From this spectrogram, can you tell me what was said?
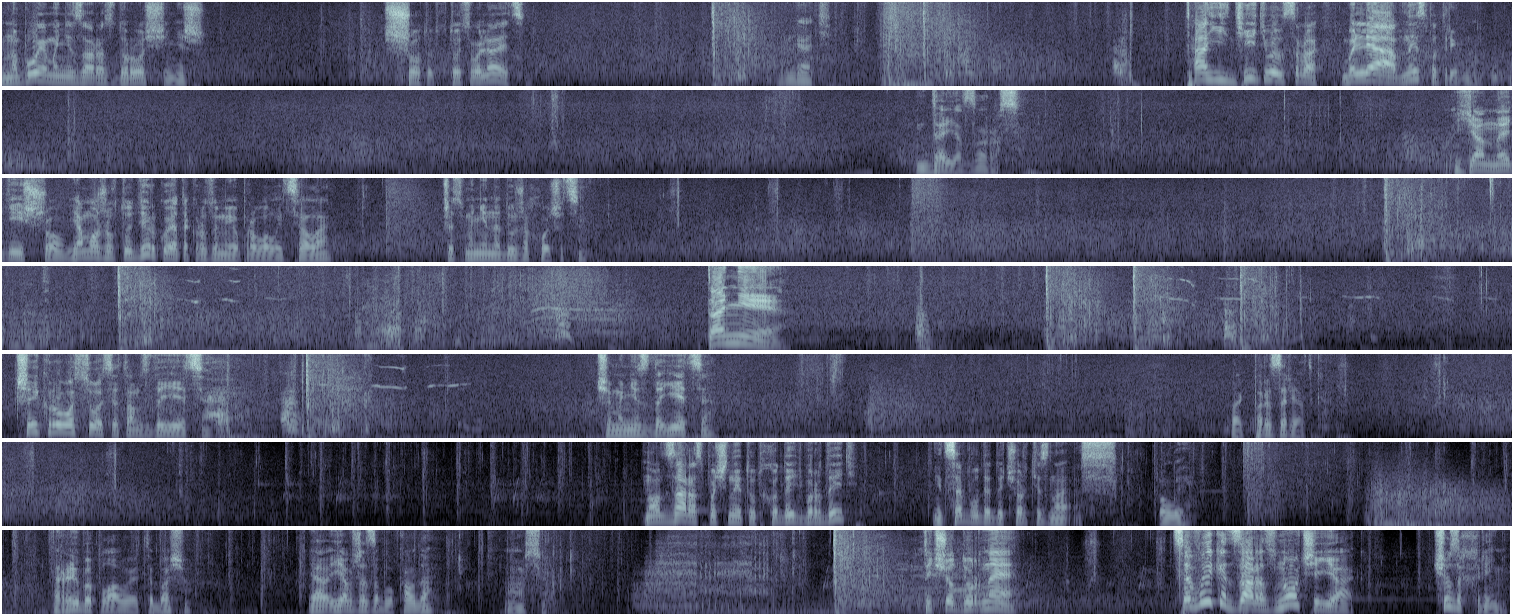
Набої мені зараз дорожчі, ніж. Що тут? Хтось валяється? Блять. Та йдіть ви в сра. Бля, вниз потрібно. Де я зараз? Я не дійшов. Я можу в ту дірку, я так розумію, провалитися, але. Щось мені не дуже хочеться. Та ні! Ще й кровосося там здається. Чи мені здається? Так, перезарядка. Ну от зараз почни тут ходить, бордить, і це буде до чорті зна... коли. Риби плавають, ти бачу? Я, я вже заблукав, да? А, ось. Ти чо, дурне? Це викид зараз знов чи як? Що за хрінь?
